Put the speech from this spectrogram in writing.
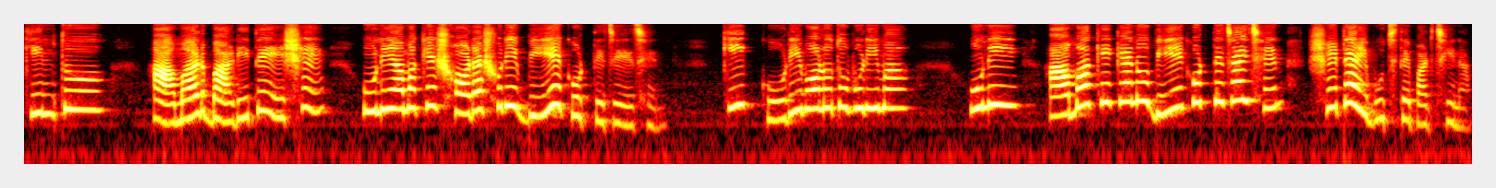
কিন্তু আমার বাড়িতে এসে উনি আমাকে সরাসরি বিয়ে করতে চেয়েছেন। কি করি বলো তো বুড়িমা? উনি আমাকে কেন বিয়ে করতে চাইছেন সেটাই বুঝতে পারছি না।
